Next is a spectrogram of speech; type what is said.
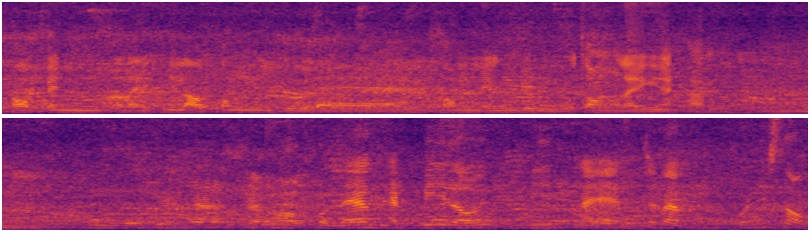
เขาเป็นอะไรที่เราต้องดูแลต้องเลี้ยงดูต้องอะไรเงี้ยครับอืม แต่พอคนแรกแฮปปี้แล้วมีแผนจะแบบคนที่สอง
